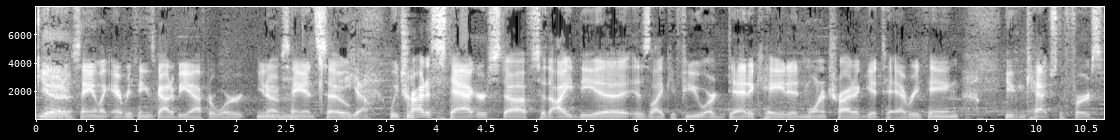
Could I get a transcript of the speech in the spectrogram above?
Yeah. what I'm saying? Like everything's got to be after work. You know what I'm mm-hmm. saying? So Yeah. we try to stagger stuff. So the idea is like if you are dedicated and want to try to get to everything, you can catch the first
